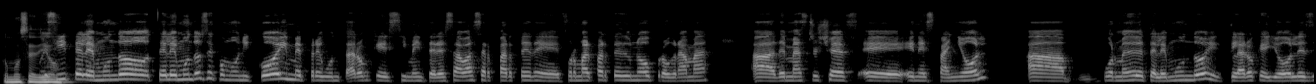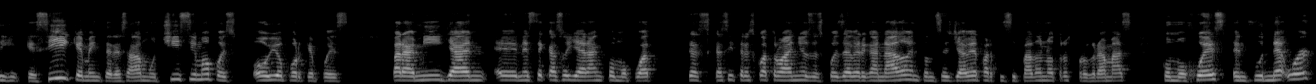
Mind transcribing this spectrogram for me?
¿Cómo se dio? Pues sí, Telemundo, Telemundo se comunicó y me preguntaron que si me interesaba ser parte de, formar parte de un nuevo programa ah, de MasterChef eh, en español ah, por medio de Telemundo y claro que yo les dije que sí, que me interesaba muchísimo, pues obvio porque pues para mí ya en, en este caso ya eran como cuatro, cas- casi tres, cuatro años después de haber ganado, entonces ya había participado en otros programas como juez en Food Network.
